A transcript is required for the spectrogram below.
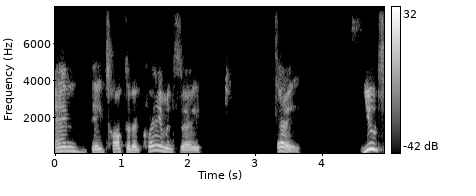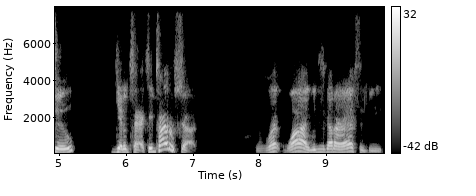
And they talk to the acclaim and say, hey, you two get a tag team title shot. What? Why? We just got our asses beat.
